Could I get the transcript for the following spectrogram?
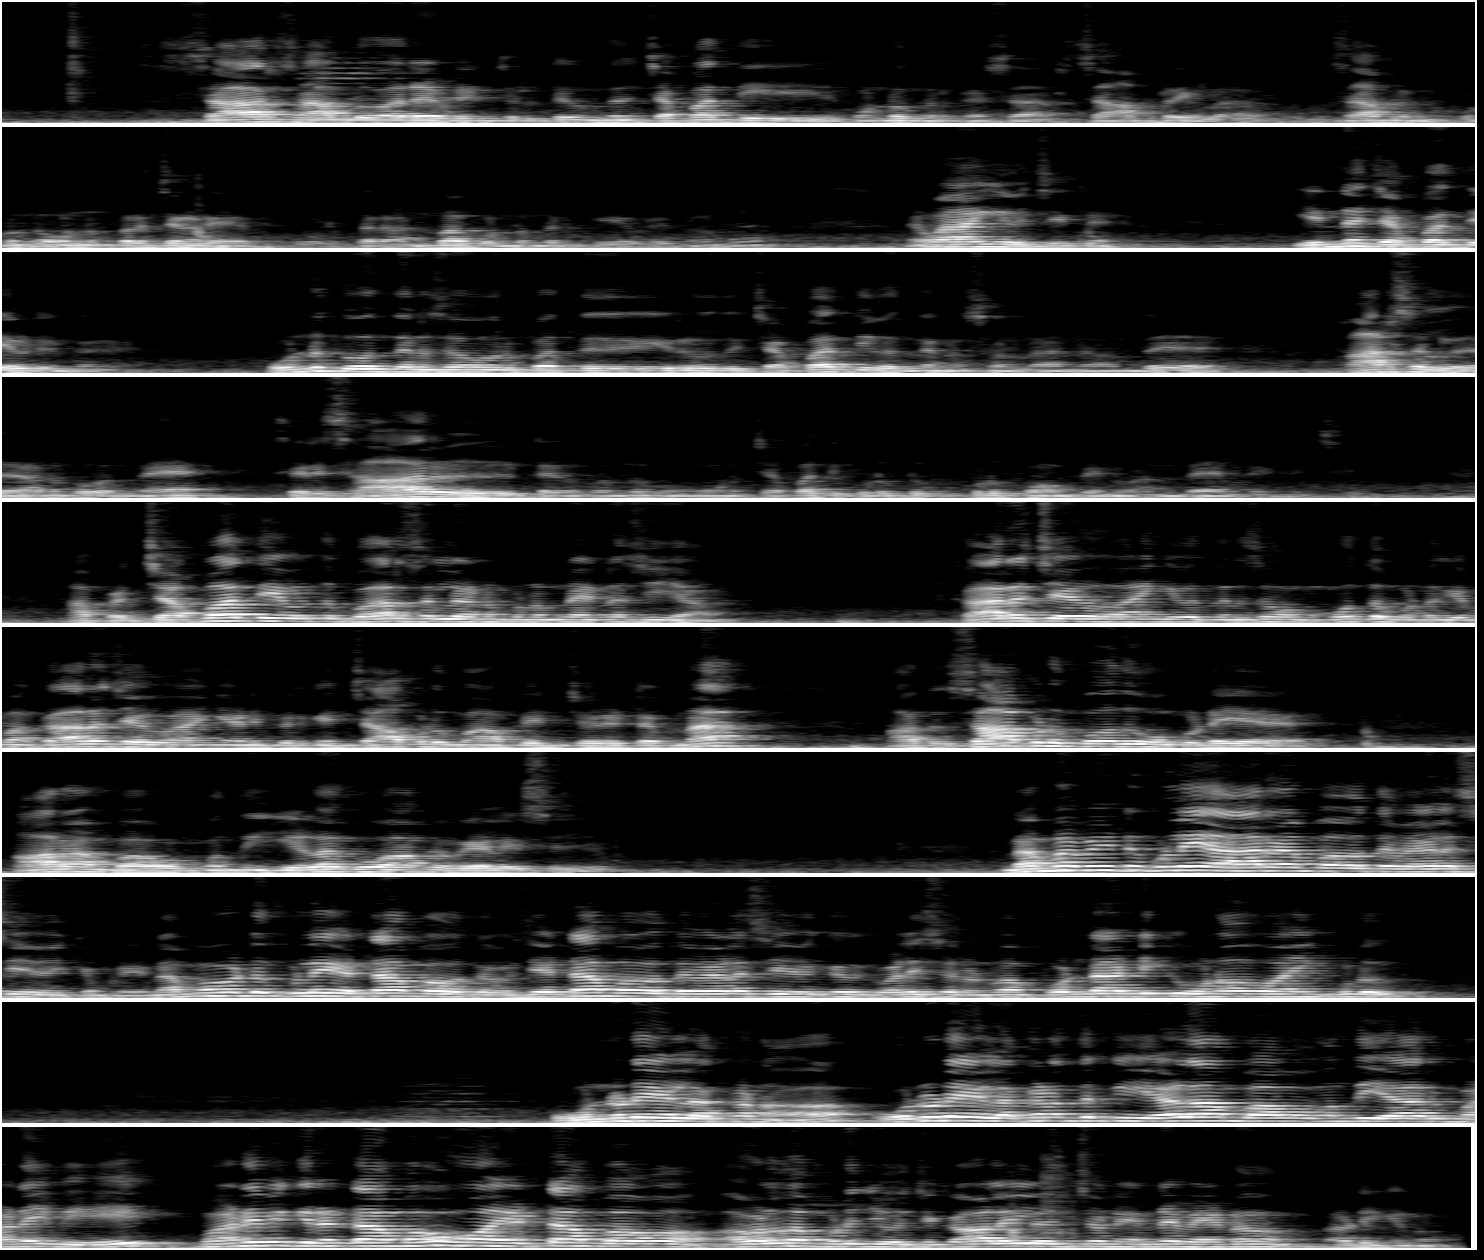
சார் சாப்பிடுவார் அப்படின்னு சொல்லிட்டு வந்து சப்பாத்தி கொண்டு வந்திருக்கேன் சார். சாப்பிட்றீங்களா சாப்பிடுங்க கொடுங்க ஒன்றும் பிரச்சனை கிடையாது. ஒருத்தர் அன்பாக கொண்டு வந்திருக்கீங்க அப்படின்னு நான் வாங்கி வச்சுக்கிட்டேன். என்ன சப்பாத்தி அப்படின்னு பொண்ணுக்கு வந்து என்ன சொன்ன ஒரு பத்து இருபது சப்பாத்தி வந்து என்ன சொன்னான்னு வந்து பார்சல் அனுப்ப வந்தேன். சரி சாருகிட்ட வந்து மூணு சப்பாத்தி கொடுத்து கொடுப்போம் அப்படின்னு வந்தேன் அப்படின்னுச்சு. அப்போ சப்பாத்தியை வந்து பார்சலில் அனுப்பணும்னா என்ன செய்யும்? காரச்சேவை வாங்கி வந்து என்ன உங்கள் மூத்த பொண்ணுக்குமா காரச்சேவை வாங்கி அனுப்பியிருக்கேன் சாப்பிடுமா அப்படின்னு சொல்லிட்டோம்னா அது சாப்பிடும்போது உங்களுடைய ஆறாம் பாவம் வந்து இலகுவாக வேலை செய்யும். நம்ம வீட்டுக்குள்ளேயே ஆறாம் பாவத்தை வேலை செய்ய வைக்க முடியும். நம்ம வீட்டுக்குள்ளேயே எட்டாம் பாவத்தை வச்சு எட்டாம் பாவத்தை வேலை செய்ய வைக்கிறதுக்கு வழி சொல்லணுமா? பொண்டாட்டிக்கு உணவு வாங்கி கொடு. உன்னுடைய லக்கணம் உன்னுடைய லக்கணத்துக்கு ஏழாம் பாவம் வந்து யார்? மனைவி. மனைவிக்கு ரெண்டாம் பாவம் உன் எட்டாம் பாவம். அவ்வளோதான் முடிஞ்சு வச்சு காலையில் எழுந்தோன்னு என்ன வேணும் அப்படிங்கணும்.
